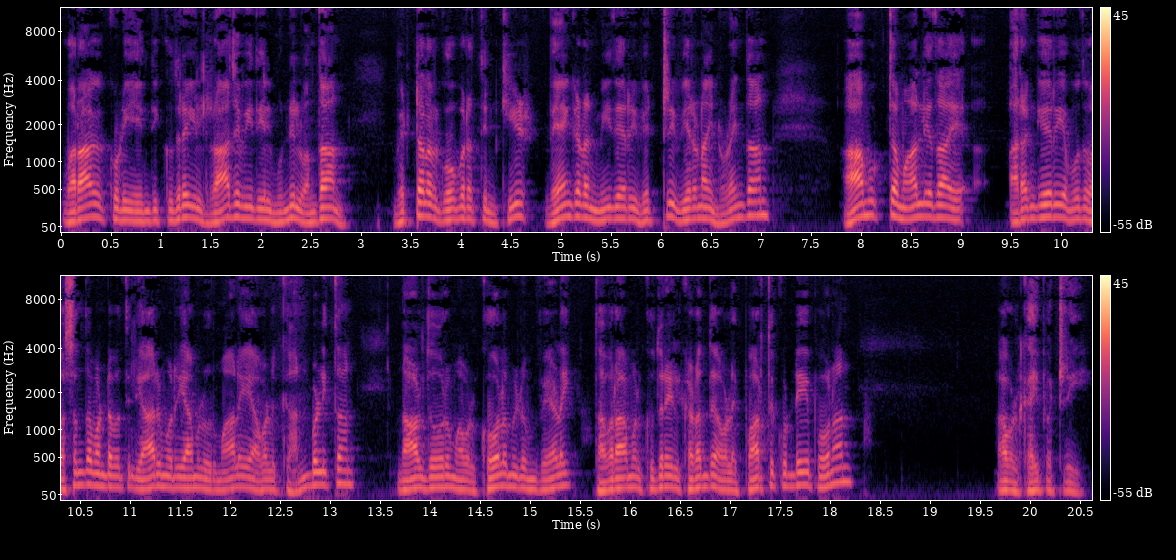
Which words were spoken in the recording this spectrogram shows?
வராக கொடியேந்தி குதிரையில் ராஜவீதியில் முன்னில் வந்தான். வெட்டலர் கோபுரத்தின் கீழ் வேங்கடன் மீதேறி வெற்றி வீரனாய் நுழைந்தான். ஆமுக்த மால்யதாய் அரங்கேறிய போது வசந்த மண்டபத்தில் யாரும் அறியாமல் ஒரு மாலையை அவளுக்கு அன்பளித்தான். நாள்தோறும் அவள் கோலமிடும் வேளை தவறாமல் குதிரையில் கடந்து அவளை பார்த்து கொண்டே போனான். அவள் கைப்பற்றி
